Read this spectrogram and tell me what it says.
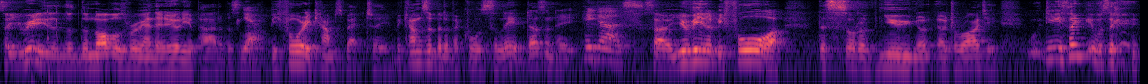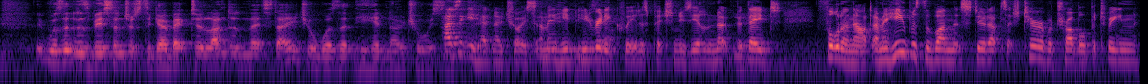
So you really the, the novel's were around that earlier part of his yeah. life before he comes back to becomes a bit of a cause celeb, doesn't he? He does. So you've ended before this sort of new notoriety. Do you think it was a, was it in his best interest to go back to London at that stage, or was it he had no choice? I think he had no choice. I mean, he'd, he'd really quit his pitch in New Zealand, no, but yeah. they'd fallen out. I mean, he was the one that stirred up such terrible trouble between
